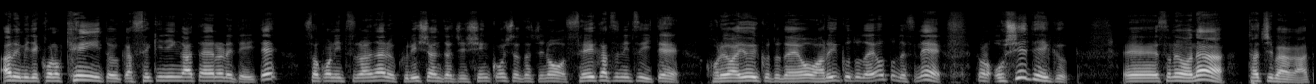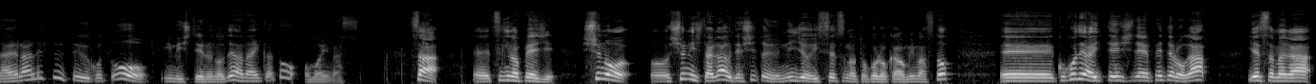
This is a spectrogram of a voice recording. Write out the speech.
ある意味でこの権威というか責任が与えられていてそこに連なるクリスチャンたち信仰者たちの生活についてこれは良いことだよ悪いことだよとですねこの教えていく、えー、そのような立場が与えられているということを意味しているのではないかと思います。さあ、えー、次のページ。主の主に従う弟子という21節のところからを見ますと、えー、ここでは一転してペテロがイエス様が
